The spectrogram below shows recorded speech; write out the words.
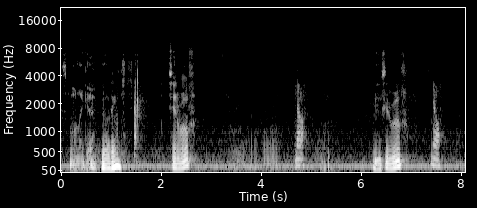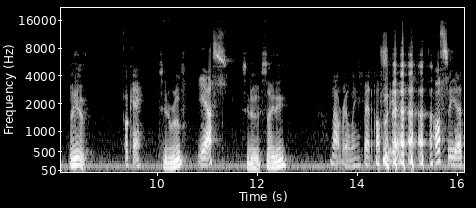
It's more like a building. See the roof? No. You can see the roof? No. Right here. Okay. See the roof? Yes. See the siding? Not really, but I'll see it. I'll see it.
